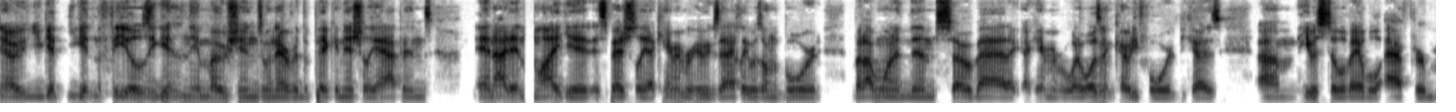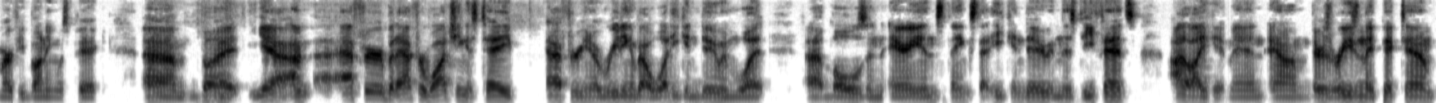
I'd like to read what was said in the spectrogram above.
know, you get you get in the feels, you get in the emotions whenever the pick initially happens and I didn't like it, especially I can't remember who exactly was on the board, but I wanted them so bad. I, I can't remember what it wasn't Cody Ford because um, he was still available after Murphy Bunting was picked. Um, mm-hmm. but yeah, I'm, after but after watching his tape, after you know reading about what he can do and what uh, Bowles and Arians thinks that he can do in this defense, I like it, man. Um, there's a reason they picked him,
